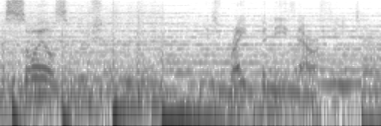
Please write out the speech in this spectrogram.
a soil solution is right beneath our feet.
